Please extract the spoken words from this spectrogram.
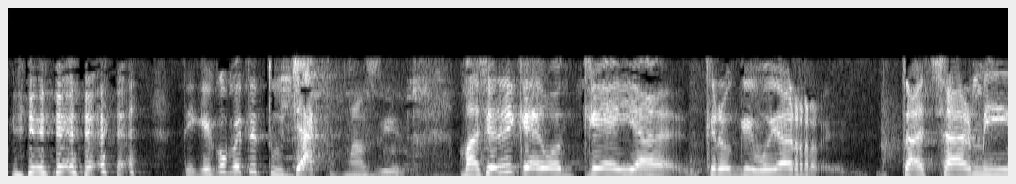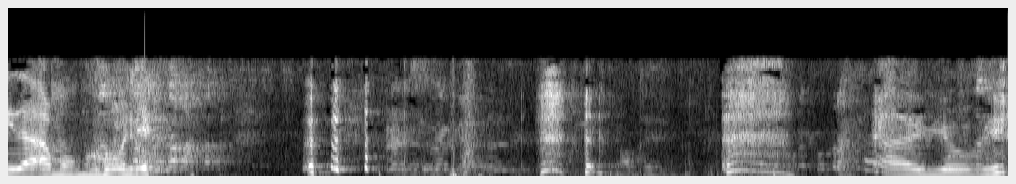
Tienes que comerte tu jack, más bien. Más bien de que, ok, ya creo que voy a tachar mi ida a Mongolia. Ay, Dios mío.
